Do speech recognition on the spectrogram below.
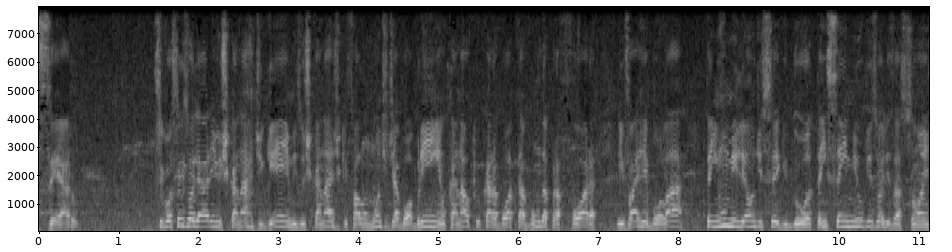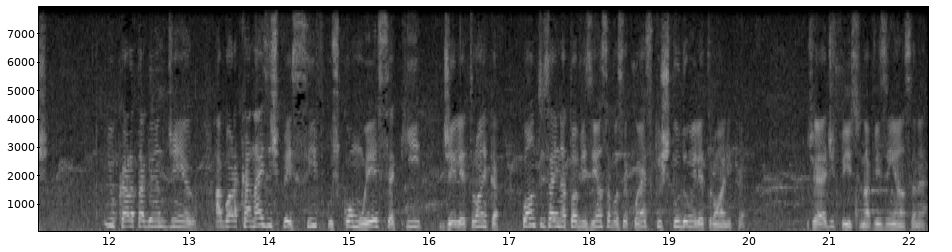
Zero. Se vocês olharem os canais de games, os canais que falam um monte de abobrinha, o canal que o cara bota a bunda para fora e vai rebolar, tem um milhão de seguidor, tem 100 mil visualizações e o cara tá ganhando dinheiro. Agora, canais específicos como esse aqui de eletrônica, quantos aí na tua vizinhança você conhece que estudam eletrônica? Já é difícil, na vizinhança, né?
